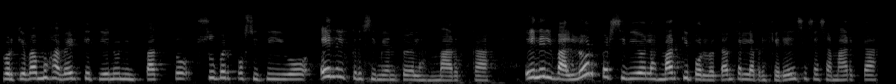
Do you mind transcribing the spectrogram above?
porque vamos a ver que tiene un impacto súper positivo en el crecimiento de las marcas, en el valor percibido de las marcas y por lo tanto en la preferencia hacia esa marca,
